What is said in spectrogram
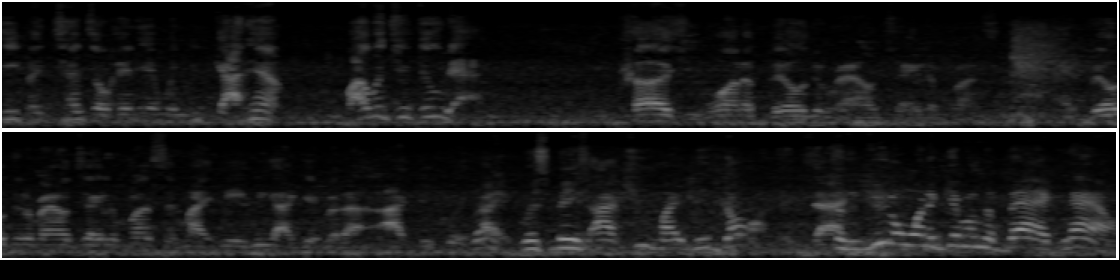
DiVincenzo in here when you got him? Why would you do that? Because you want to build around Jalen Brunson, and building around Jalen Brunson might mean we gotta get rid of IQ quick. Right. Which means IQ might be gone. Because Exactly. if you don't want to give him the bag now,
